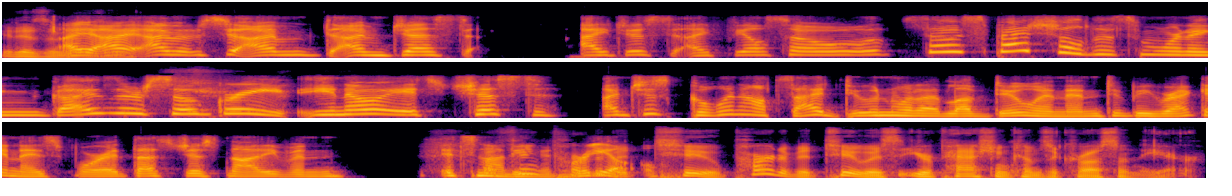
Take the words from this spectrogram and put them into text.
It is I, amazing. I, I'm, s- I'm, I'm just, I just, I feel so, so special this morning. Guys are so great. You know, it's just, I'm just going outside doing what I love doing, and to be recognized for it, that's just not even. It's not even part real. Of it too, part of it too is that your passion comes across on the air.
